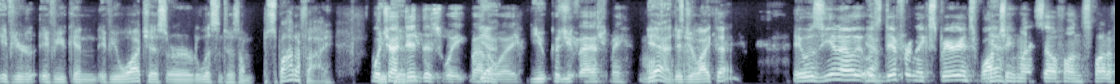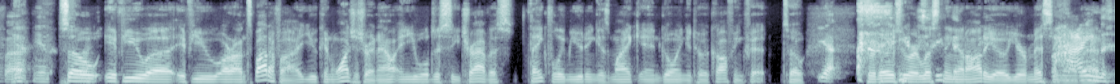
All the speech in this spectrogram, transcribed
if you're if you can if you watch us or listen to us on Spotify, which I did this week, by yeah, the way, you because you've asked me. Yeah, did you like that? It was you know it yeah. was different experience watching yeah. myself on spotify yeah. You know, so, so if you uh if you are on spotify you can watch us right now and you will just see travis thankfully muting his mic and going into a coughing fit so yeah for those who are listening on audio you're missing behind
